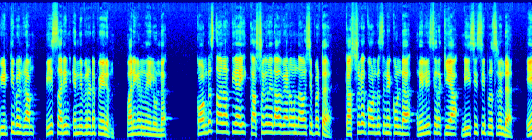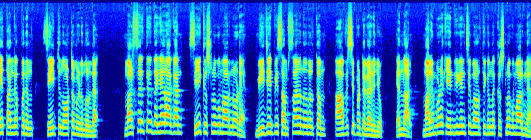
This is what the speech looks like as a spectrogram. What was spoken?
V T Balram P Sarin എന്നിവരുടെ പേരും പരിഗണനയിലുണ്ട്. കോൺഗ്രസ് സ്ഥാനാർത്ഥിയായി കർഷക നേതാവ് വേണമെന്നാവശ്യപ്പെട്ട് കർഷക കോൺഗ്രസിനെ കൊണ്ട് റിലീസ് ഇറക്കിയ D C C president A തങ്കപ്പനും സീറ്റ് നോട്ടമിടുന്നുണ്ട്. മത്സരത്തിന് തയ്യാറാകാൻ സി കൃഷ്ണകുമാറിനോട് ബി ജെ പി സംസ്ഥാന നേതൃത്വം ആവശ്യപ്പെട്ടു കഴിഞ്ഞു. എന്നാൽ മലമ്പുഴ കേന്ദ്രീകരിച്ച് പ്രവർത്തിക്കുന്ന കൃഷ്ണകുമാറിന്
